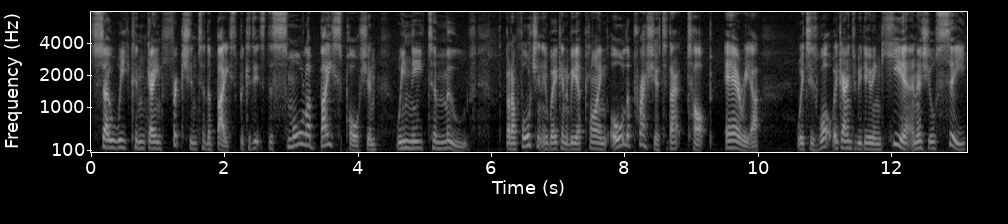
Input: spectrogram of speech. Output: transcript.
so we can gain friction to the base because it's the smaller base portion we need to move. But unfortunately we're going to be applying all the pressure to that top area which is what we're going to be doing here. And as you'll see,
